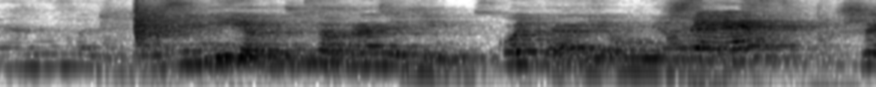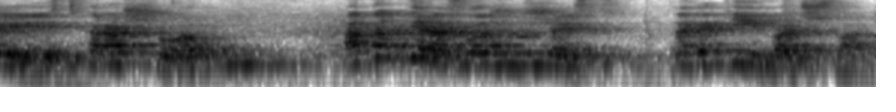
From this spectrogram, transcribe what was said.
минус один. У 7 я хочу забрать 1. Сколько у меня? Шесть. 6, хорошо. А как я разложу 6? На какие два числа?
